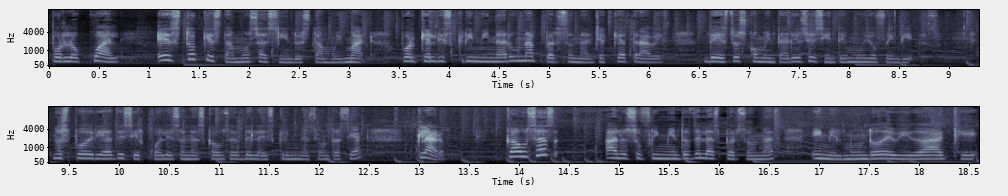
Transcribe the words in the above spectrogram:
Por lo cual, esto que estamos haciendo está muy mal, porque al discriminar a una persona ya que a través de estos comentarios se sienten muy ofendidas. ¿Nos podrías decir cuáles son las causas de la discriminación racial? Claro, causas a los sufrimientos de las personas en el mundo debido a que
